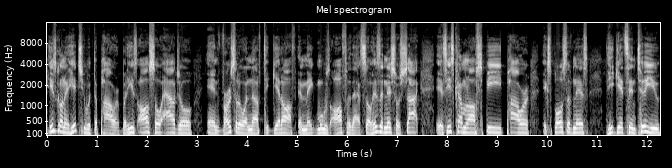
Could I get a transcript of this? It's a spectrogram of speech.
he's going to hit you with the power, but he's also agile and versatile enough to get off and make moves off of that. So his initial shock is he's coming off speed, power, explosiveness. He gets into you,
